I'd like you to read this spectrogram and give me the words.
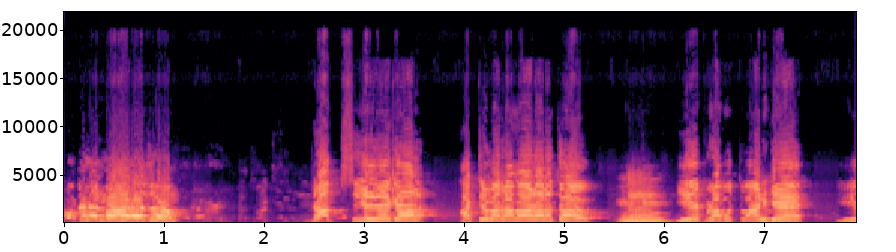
మౌటలన్ మహారాజులం. డ్రగ్స్ ఇల్లీగల్ అక్రమ రవాణాలతో ఈ ప్రభుత్వానికి ఈ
